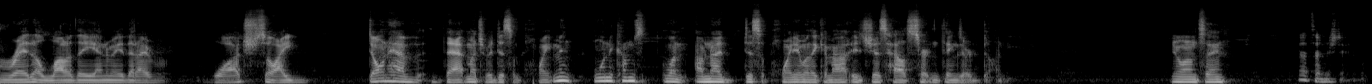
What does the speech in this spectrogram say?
read a lot of the anime that I've watched, so I don't have that much of a disappointment when it comes when I'm not disappointed when they come out. It's just how certain things are done. You know what I'm saying? That's understandable.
